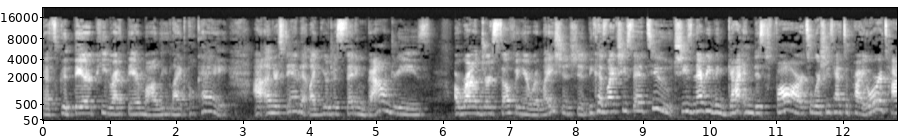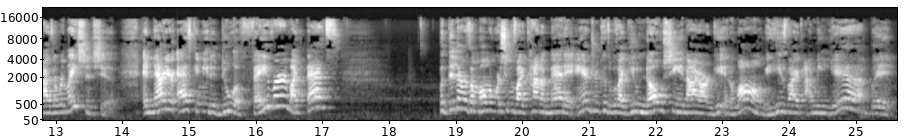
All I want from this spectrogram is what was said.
That's good therapy right there, Molly. Like, okay, I understand that. Like, you're just setting boundaries around yourself and your relationship. Because, like she said too, she's never even gotten this far to where she's had to prioritize a relationship. And now you're asking me to do a favor? Like, that's but then there was a moment where she was like kind of mad at Andrew because it was like, you know, she and I aren't getting along. And he's like, I mean, yeah, but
